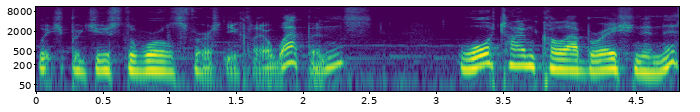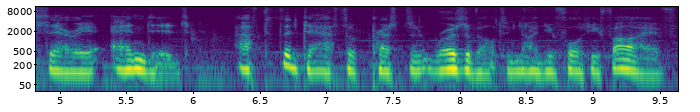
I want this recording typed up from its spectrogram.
which produced the world's first nuclear weapons, wartime collaboration in this area ended after the death of President Roosevelt in 1945,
